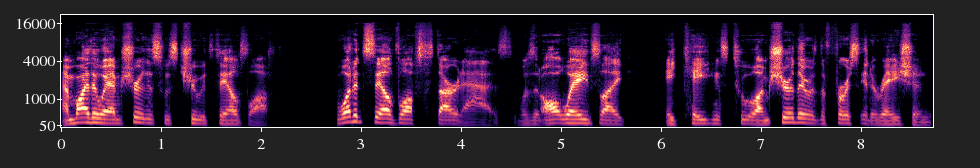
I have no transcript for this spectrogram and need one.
And by the way, I'm sure this was true at SalesLoft. What did SalesLoft start as? Was it always like a cadence tool? I'm sure there was the first iteration,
